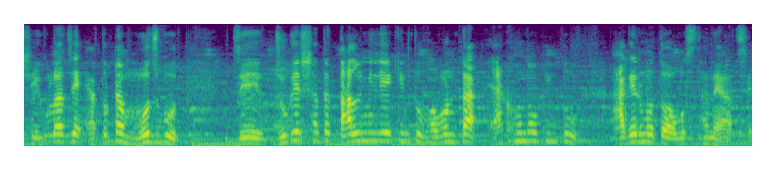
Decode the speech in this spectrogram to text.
সেগুলা যে এতটা মজবুত যে যুগের সাথে তাল মিলিয়ে কিন্তু ভবনটা এখনও কিন্তু আগের মতো অবস্থানে আছে।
